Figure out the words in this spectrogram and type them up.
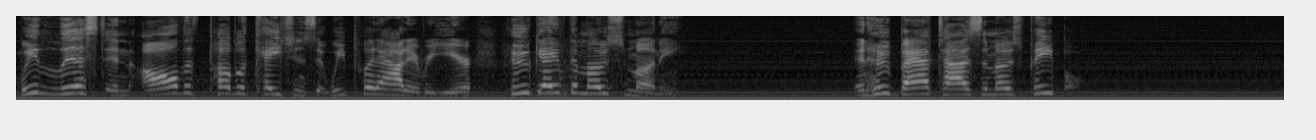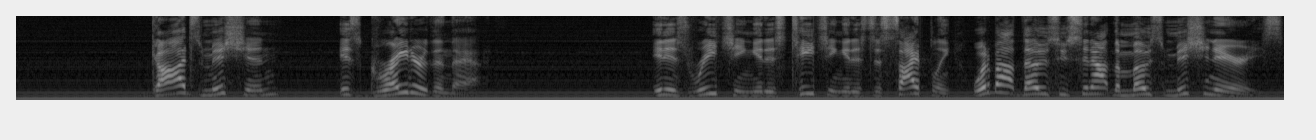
We list in all the publications that we put out every year who gave the most money and who baptized the most people. God's mission is greater than that. It is reaching, it is teaching, it is discipling. What about those who sent out the most missionaries?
